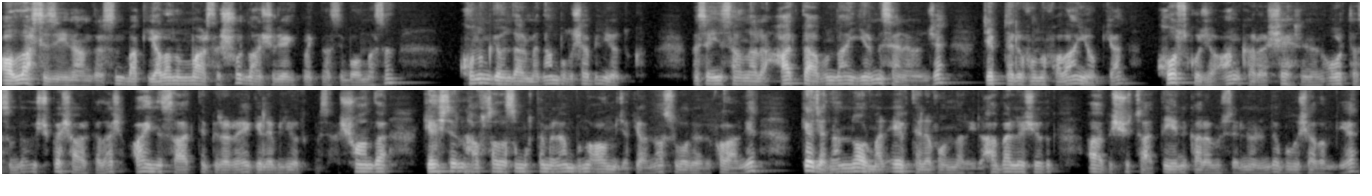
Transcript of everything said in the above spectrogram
Allah sizi inandırsın. Bak yalanım varsa şuradan şuraya gitmek nasip olmasın. Konum göndermeden buluşabiliyorduk. Mesela insanlarla hatta bundan 20 sene önce cep telefonu falan yokken koskoca Ankara şehrinin ortasında 3-5 arkadaş aynı saatte bir araya gelebiliyorduk mesela. Şu anda gençlerin hafsalası muhtemelen bunu almayacak. Ya nasıl oluyordu falan diye. Geceden normal ev telefonlarıyla haberleşiyorduk. Abi şu saatte yeni Karamürsel'in önünde buluşalım diye.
